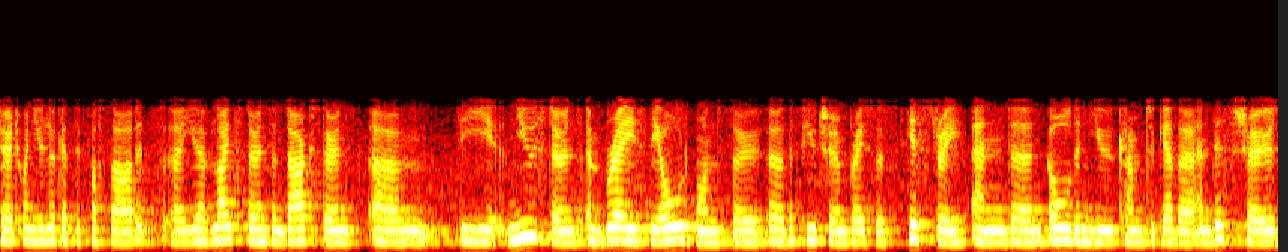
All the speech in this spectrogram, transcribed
church when you look at the facade. It's, uh, you have light stones and dark stones. Um, the new stones embrace the old ones, so the future embraces history and uh, old and new come together. And this shows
